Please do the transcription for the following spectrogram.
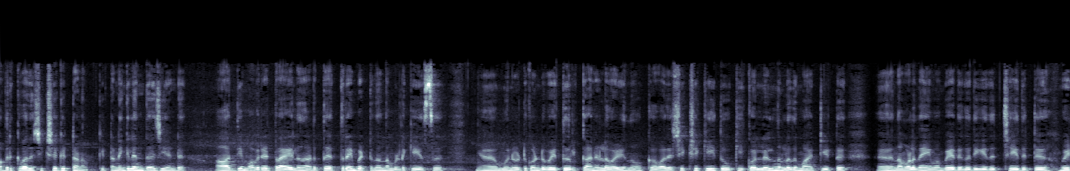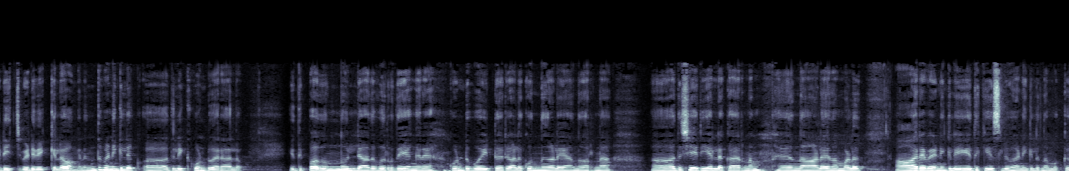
അവർക്ക് വധശിക്ഷ കിട്ടണം. കിട്ടണമെങ്കിൽ എന്താ ചെയ്യേണ്ടത്? ആദ്യം അവരെ ട്രയൽ നടത്ത് എത്രയും പെട്ടെന്ന് നമ്മളുടെ കേസ് മുന്നോട്ട് കൊണ്ടുപോയി തീർക്കാനുള്ള വഴി നോക്കുക. വധശിക്ഷയ്ക്ക് ഈ തൂക്കിക്കൊല്ലൽ എന്നുള്ളത് മാറ്റിയിട്ട് നമ്മൾ നിയമം ഭേദഗതി ചെയ്ത് ചെയ്തിട്ട് വെടി വെടിവെക്കലോ അങ്ങനെ എന്ത് വേണമെങ്കിലും അതിലേക്ക് കൊണ്ടുവരാമല്ലോ ഇതിപ്പോൾ അതൊന്നും ഇല്ലാതെ വെറുതെ അങ്ങനെ കൊണ്ടുപോയിട്ട് ഒരാളെ കൊന്നുകളയാന്ന് പറഞ്ഞാൽ അത് ശരിയല്ല. കാരണം നാളെ നമ്മൾ ആരെ വേണമെങ്കിലും ഏത് കേസിൽ വേണമെങ്കിലും നമുക്ക്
